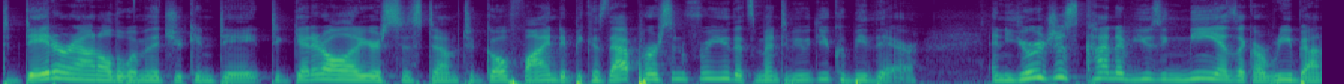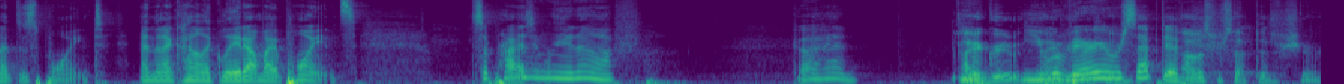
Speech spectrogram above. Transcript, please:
to date around all the women that you can date, to get it all out of your system, to go find it because that person for you that's meant to be with you could be there. And you're just kind of using me as like a rebound at this point. And then I kind of like laid out my points. Surprisingly enough, Go ahead. I agree with you. I were very you. receptive. I was receptive for sure.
